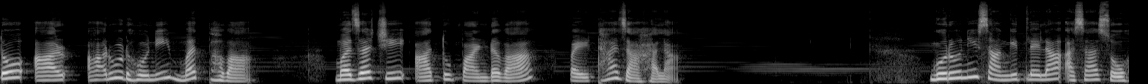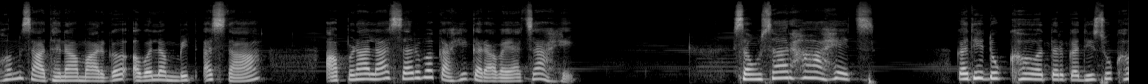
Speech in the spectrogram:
तो आर आरूढोनी मत भवा. मजची आतू पांडवा पैठा जाहला. गुरुनी सांगितलेला असा सोहम साधना मार्ग अवलंबित असता आपणाला सर्व काही करावयाचं आहे. संसार हा आहेच. कधी दुःख तर कधी सुख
